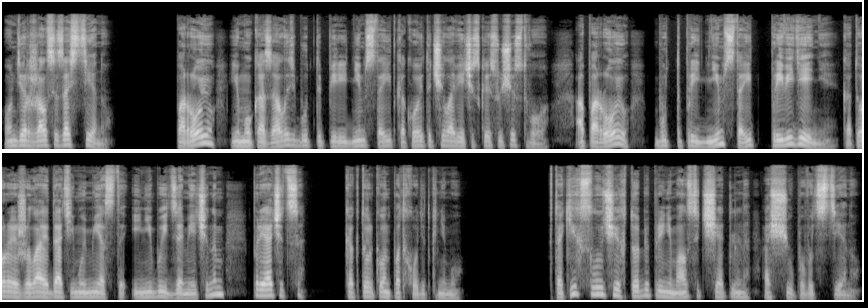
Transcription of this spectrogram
он держался за стену. Порою ему казалось, будто перед ним стоит какое-то человеческое существо, а порою, будто пред ним стоит привидение, которое, желая дать ему место и не быть замеченным, прячется, как только он подходит к нему. В таких случаях Тоби принимался тщательно ощупывать стену.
